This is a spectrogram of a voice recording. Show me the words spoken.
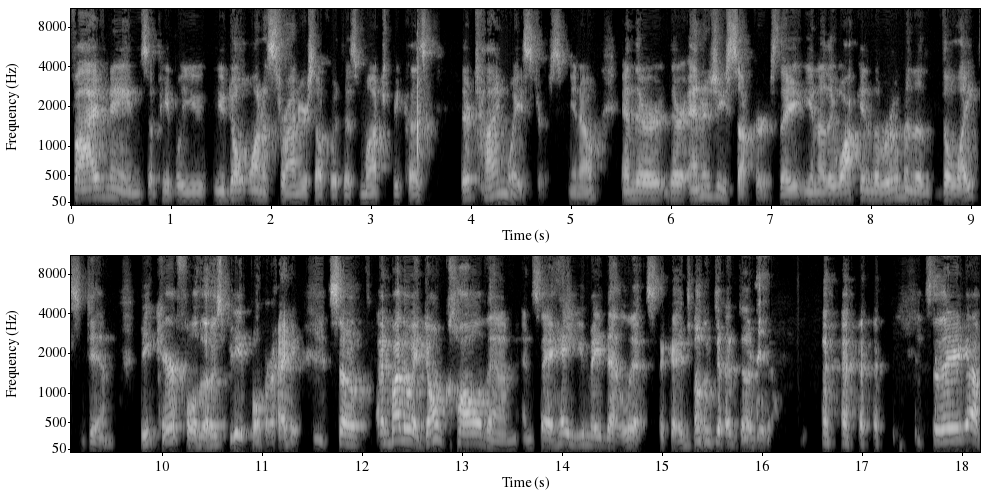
five names of people you you don't want to surround yourself with as much because they're time wasters, you know, and they're they're energy suckers. They you know they walk in the room and the, the lights dim. Be careful of those people, right? So and by the way, don't call them and say, hey, you made that list. Okay, don't don't, don't do that. so there you go.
